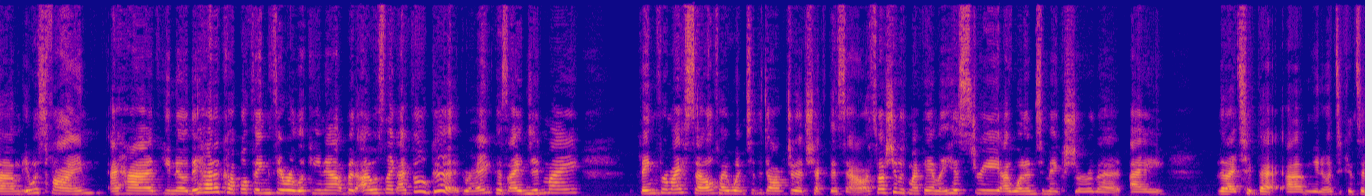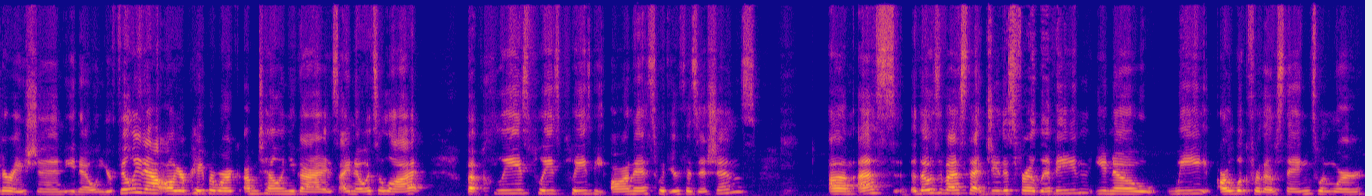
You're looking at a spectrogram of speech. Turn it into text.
um, it was fine. I had, you know, they had a couple things they were looking at, but I was like, I feel good, right? Because I did mm-hmm. my thing for myself. I went to the doctor to check this out, especially with my family history. I wanted to make sure that I that I took that um, you know into consideration. You know, when you're filling out all your paperwork, I'm telling you guys, I know it's a lot, but please, please, please be honest with your physicians. Um, us, those of us that do this for a living, you know, we are look for those things when we're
